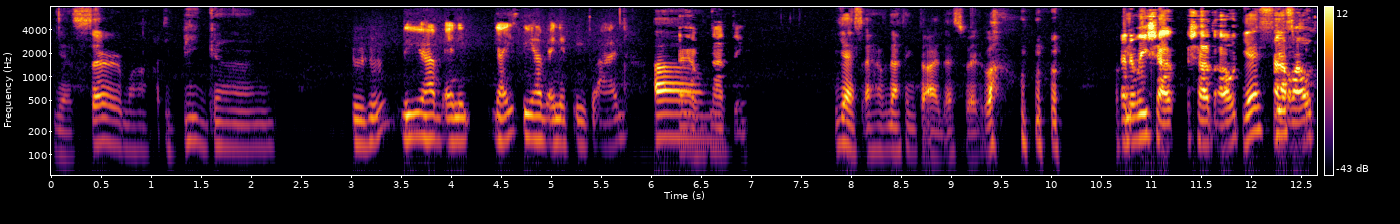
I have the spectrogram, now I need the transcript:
Yes, sir, mga kaibigan. Mhm. Do you have any guys? Do you have anything to add? Um, I have nothing. Yes, I have nothing to add as well. Wow. Anyway, shout, shout out. Yes, shout yes. out.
